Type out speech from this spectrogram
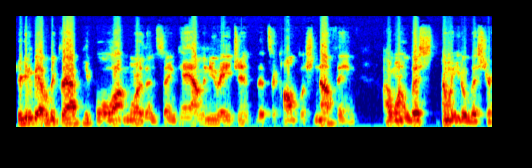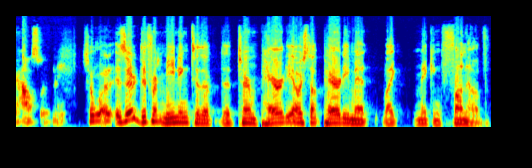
you're going to be able to grab people a lot more than saying, "Hey, I'm a new agent that's accomplished nothing. I want to list. I want you to list your house with me." So, what is there a different meaning to the the term parody? I always thought parody meant like making fun of.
